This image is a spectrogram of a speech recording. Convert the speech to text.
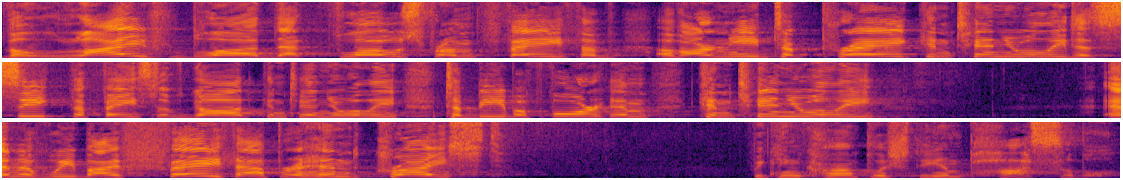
the lifeblood that flows from faith of, of our need to pray continually, to seek the face of God continually, to be before Him continually. And if we by faith apprehend Christ, we can accomplish the impossible.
